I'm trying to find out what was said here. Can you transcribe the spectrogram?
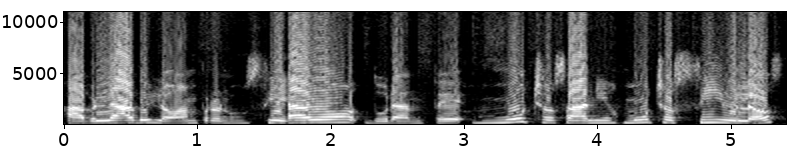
hablado y lo han pronunciado durante muchos años, muchos siglos,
